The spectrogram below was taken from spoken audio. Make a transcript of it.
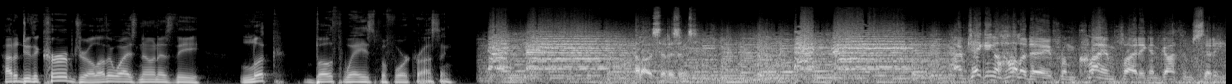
how to do the curb drill, otherwise known as the look both ways before crossing. Hello, citizens. I'm taking a holiday from crime fighting in Gotham City.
